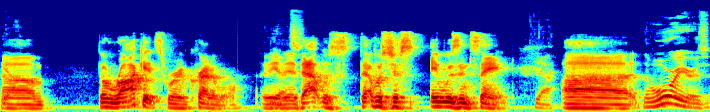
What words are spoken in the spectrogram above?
Yeah. Um, the Rockets were incredible. I mean, yes. that was that was just it was insane. Yeah. Uh, the Warriors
